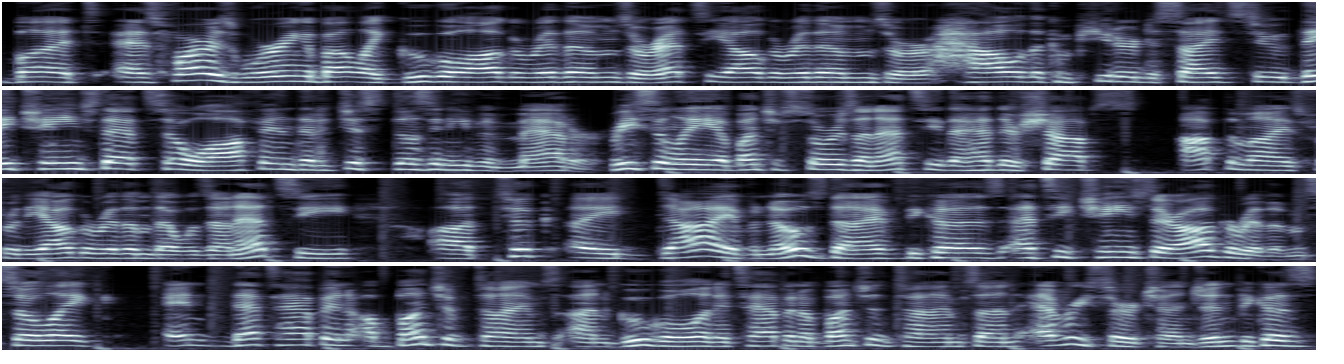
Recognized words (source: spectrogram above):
But as far as worrying about like Google algorithms or Etsy algorithms or how the computer decides to, they change that so often that it just doesn't even matter. Recently, a bunch of stores on Etsy that had their shops optimized for the algorithm that was on Etsy uh, took a dive, a nosedive, because Etsy changed their algorithm. So like, and that's happened a bunch of times on Google and it's happened a bunch of times on every search engine because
